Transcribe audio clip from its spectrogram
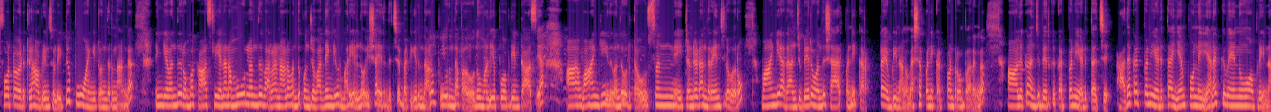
ஃபோட்டோ எடுக்கலாம் அப்படின்னு சொல்லிட்டு பூ வாங்கிட்டு வந்திருந்தாங்க. இங்கே வந்து ரொம்ப காஸ்ட்லி ஏன்னா நம்ம ஊர்லேருந்து வரனால வந்து கொஞ்சம் வதங்கி ஒரு மாதிரி எல்லோயிஷாக இருந்துச்சு. பட் இருந்தாலும் பூ இருந்தால் போதும் மல்லிகைப்பூ அப்படின்ட்டு ஆசையாக வாங்கி இது வந்து ஒரு தௌசண்ட் எயிட் ஹண்ட்ரட் அந்த ரேஞ்சில் வரும். வாங்கி அதை அஞ்சு பேரும் வந்து ஷேர் பண்ணி கரெக்ட் கரெக்டாக எப்படி நாங்கள் மெஷர் பண்ணி கட் பண்ணுறோம் பாருங்கள் ஆளுக்கு அஞ்சு பேருக்கு கட் பண்ணி எடுத்தாச்சு. அதை கட் பண்ணி எடுத்தால் என் பொண்ணு எனக்கு வேணும் அப்படின்னா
